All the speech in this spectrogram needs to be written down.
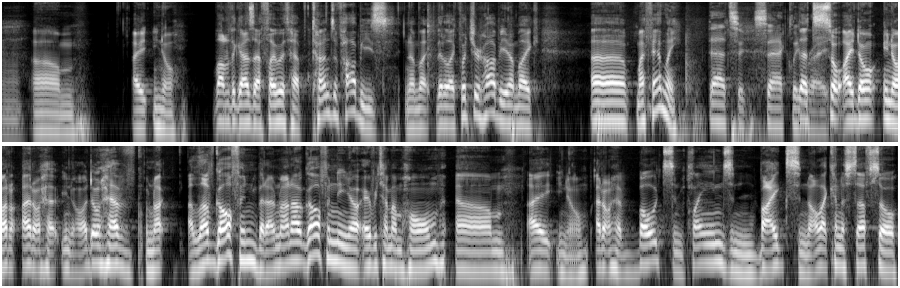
Mm. Um, I, you know, a lot of the guys I fly with have tons of hobbies, and I'm like, they're like, "What's your hobby?" And I'm like, uh, my family. That's exactly That's right. so I don't, you know, I don't, I don't have, you know, I don't have, I'm not, I love golfing, but I'm not out golfing, you know, every time I'm home. Um, I, you know, I don't have boats and planes and bikes and all that kind of stuff. So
